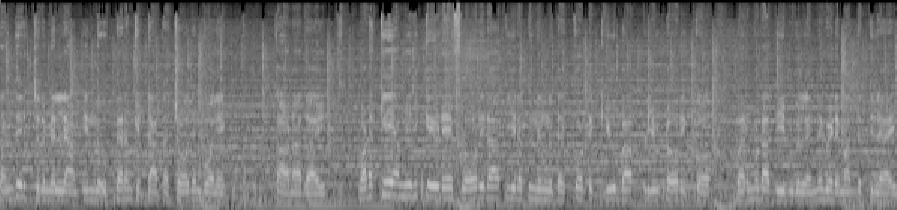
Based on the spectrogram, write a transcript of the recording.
സഞ്ചരിച്ചതുമെല്ലാം ഇന്ന് ഉത്തരം കിട്ടാത്ത ചോദ്യം പോലെ കാണാതായി. വടക്കേ അമേരിക്കയുടെ ഫ്ലോറിഡ തീരത്തു നിന്ന് തെക്കോട്ട് ക്യൂബ പ്ലൂട്ടോറിക്കോ ബർമുഡ ദ്വീപുകൾ എന്നിവയുടെ മധ്യത്തിലായി.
